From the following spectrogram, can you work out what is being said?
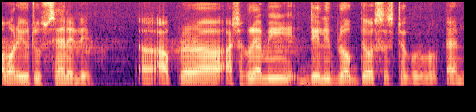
আমার ইউটিউব চ্যানেলে আপনারা আশা করি আমি ডেলি ব্লগ দেওয়ার চেষ্টা করব। অ্যান্ড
